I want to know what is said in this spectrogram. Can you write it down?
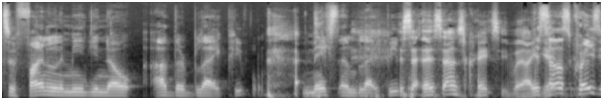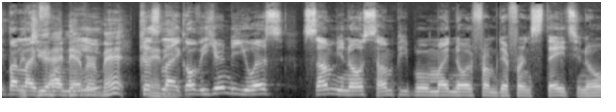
to finally meet, you know, other black people, mixed and black people. It, it sounds crazy, but I it sounds crazy, but, But like you had me, never met because like over here in the U.S., some you know, some people might know it from different states. You know,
